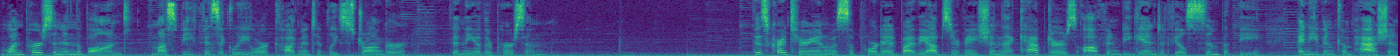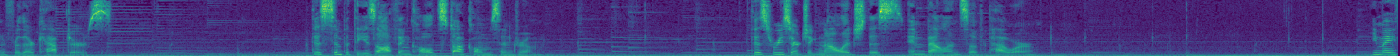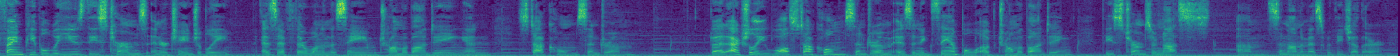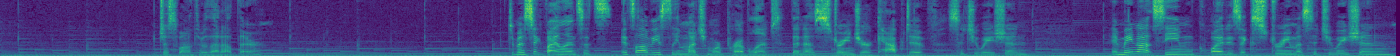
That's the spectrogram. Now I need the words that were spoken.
One person in the bond must be physically or cognitively stronger than the other person. This criterion was supported by the observation that captors often begin to feel sympathy and even compassion for their captors. This sympathy is often called Stockholm Syndrome. This research acknowledged this imbalance of power. You may find people will use these terms interchangeably, as if they're one and the same trauma bonding and Stockholm Syndrome. But actually, while Stockholm Syndrome is an example of trauma bonding, these terms are not um, synonymous with each other. Just want to throw that out there. Domestic violence, it's, it's obviously much more prevalent than a stranger captive situation. It may not seem quite as extreme a situation,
